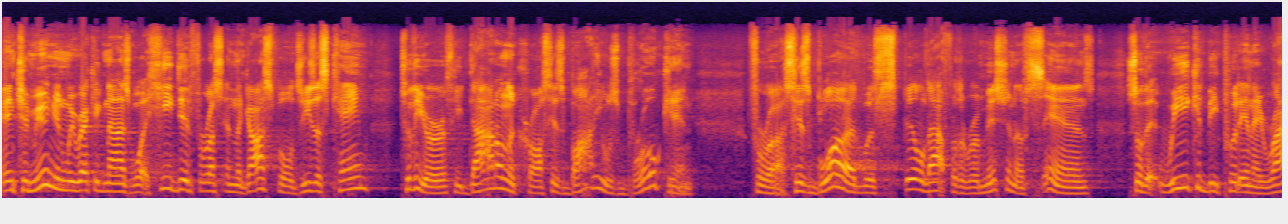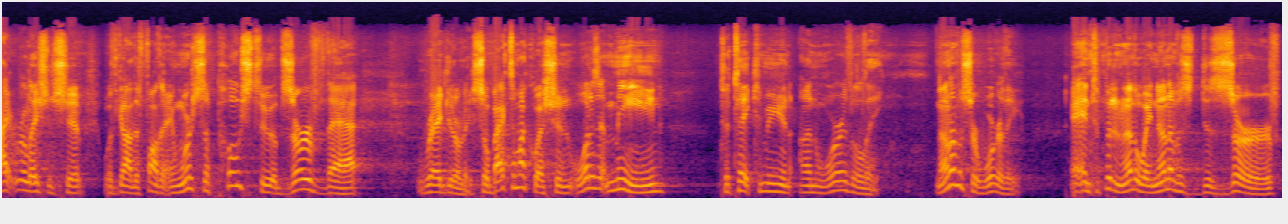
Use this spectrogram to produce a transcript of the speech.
In communion, we recognize what he did for us in the gospel. Jesus came to the earth, he died on the cross, his body was broken for us, his blood was spilled out for the remission of sins so that we could be put in a right relationship with God the Father. And we're supposed to observe that regularly. So, back to my question what does it mean to take communion unworthily? None of us are worthy. And to put it another way, none of us deserve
